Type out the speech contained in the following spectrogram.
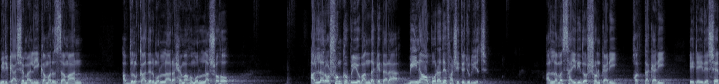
মীর কাশেম আলী কামারুজ্জামান, আব্দুল কাদের মোল্লা রাহেমাহমুল্লাহ সহ আল্লাহর অসংখ্য প্রিয় বান্দাকে তারা বিনা অপরাধে ফাঁসিতে ঝুলিয়েছে। আল্লামা সাইদি দর্শনকারী, হত্যাকারী এটা দেশের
